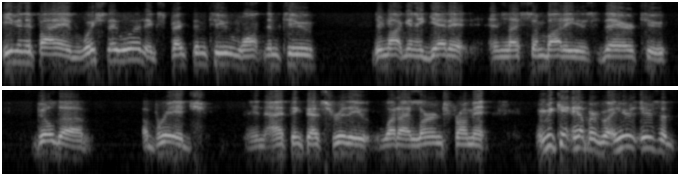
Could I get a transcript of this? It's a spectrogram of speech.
Even if I wish they would, expect them to, want them to, they're not going to get it unless somebody is there to build a, a bridge. And I think that's really what I learned from it. And we can't help everybody. Here, here's an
